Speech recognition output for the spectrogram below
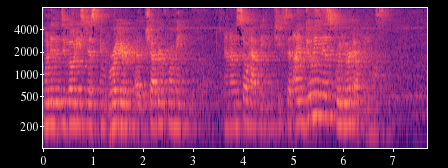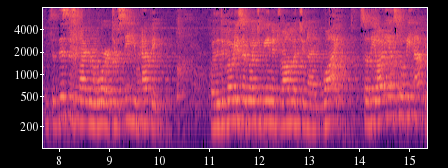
One of the devotees just embroidered a chadar for me, and I was so happy. And she said, I'm doing this for your happiness. And so this is my reward to see you happy. Or the devotees are going to be in a drama tonight. Why? So the audience will be happy,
